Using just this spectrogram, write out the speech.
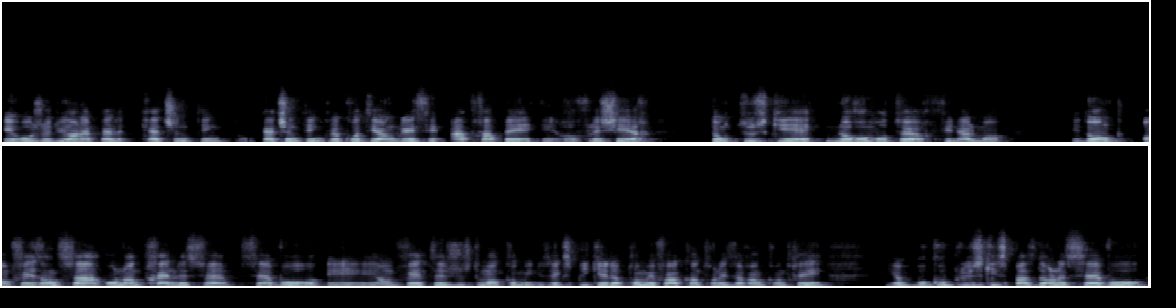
et aujourd'hui on appelle catch and think. Donc, catch and think, le côté anglais, c'est attraper et réfléchir. Donc tout ce qui est neuromoteur finalement. Et donc, en faisant ça, on entraîne le cerveau et en fait, justement, comme il nous expliquait la première fois quand on les a rencontrés, il y a beaucoup plus qui se passe dans le cerveau,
